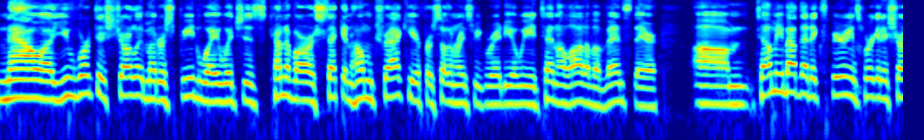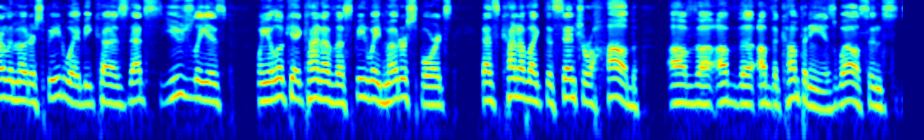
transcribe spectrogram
Now, uh, you've worked at Charlotte Motor Speedway, which is kind of our second home track here for Southern Race Week Radio. We attend a lot of events there. Um, tell me about that experience working at Charlotte Motor Speedway because that's usually is when you look at kind of a Speedway Motorsports, that's kind of like the central hub of the of the of the company as well, since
